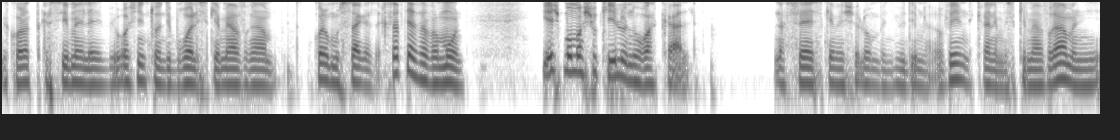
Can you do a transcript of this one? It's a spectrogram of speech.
בכל הטקסים האלה בוושינגטון דיברו על הסכמי אברהם, כל המושג הזה. חשבתי עליו המון. יש בו משהו כאילו נורא קל. נעשה הסכמי שלום בין יהודים לערבים, נקרא להם הסכמי אברהם. אני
